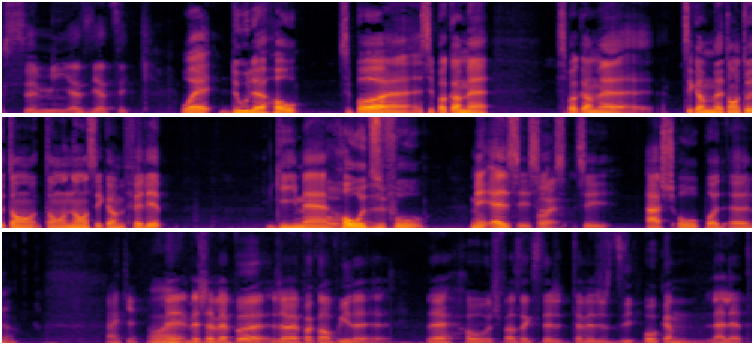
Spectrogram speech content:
semi-asiatique? Ouais, d'où le ho. C'est pas euh, c'est pas comme euh, c'est pas comme euh, tu sais comme mettons toi ton ton nom c'est comme Philippe guillemets Ho. ho du four, mais elle c'est ça, Ouais. c'est H O pas de E. là. Ok. Ouais. Mais, mais j'avais pas, j'avais pas compris le, le ho. Je pensais que t'avais juste dit O comme la lettre.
